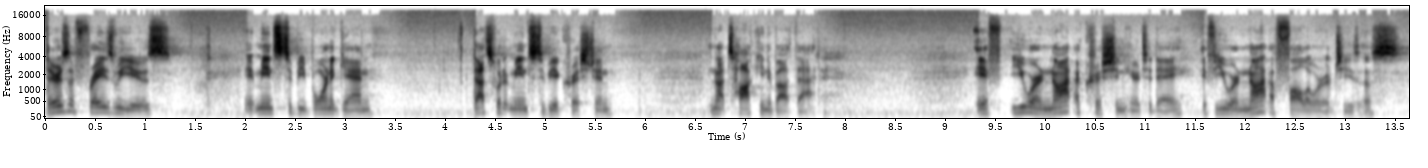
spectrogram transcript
There's a phrase we use it means to be born again. That's what it means to be a Christian. I'm not talking about that. If you are not a Christian here today, if you are not a follower of Jesus,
